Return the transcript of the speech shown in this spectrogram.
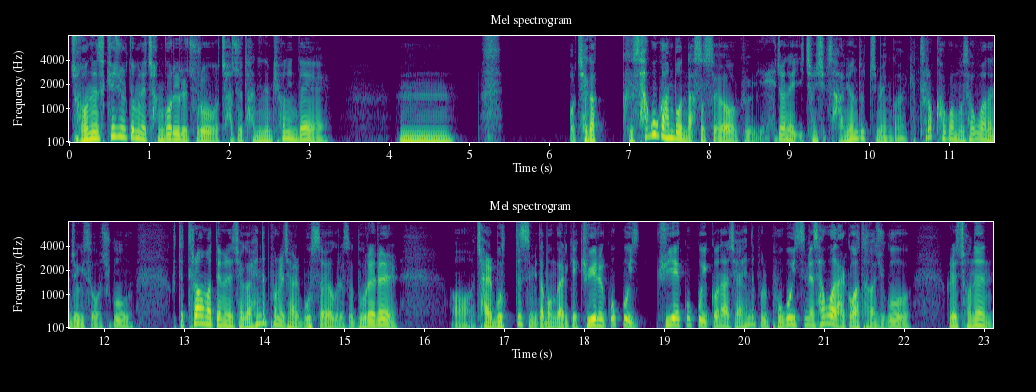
저는 스케줄 때문에 장거리를 주로 자주 다니는 편인데, 음, 어, 제가 그 사고가 한 번 났었어요. 그 예전에 2014년도쯤인가? 이렇게 트럭하고 한 번 사고가 난 적이 있어가지고, 그때 트라우마 때문에 제가 핸드폰을 잘 못 써요. 그래서 노래를, 어, 잘 못 듣습니다. 뭔가 이렇게 귀에를 꽂고, 있, 귀에 꽂고 있거나 제가 핸드폰을 보고 있으면 사고가 날 것 같아가지고, 그래서 저는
